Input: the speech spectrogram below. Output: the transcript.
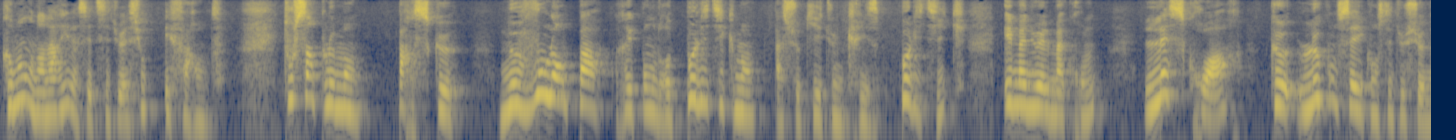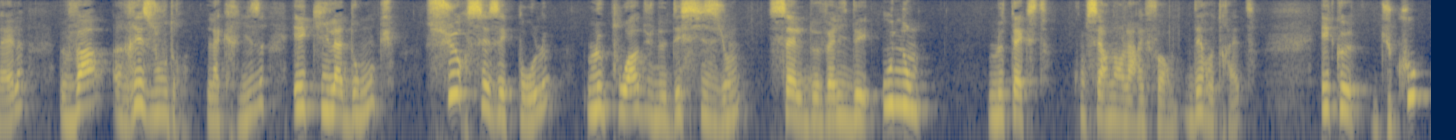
Comment on en arrive à cette situation effarante? Tout simplement parce que, ne voulant pas répondre politiquement à ce qui est une crise politique, Emmanuel Macron laisse croire que le Conseil constitutionnel va résoudre la crise et qu'il a donc sur ses épaules le poids d'une décision, celle de valider ou non le texte concernant la réforme des retraites, et que du coup,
